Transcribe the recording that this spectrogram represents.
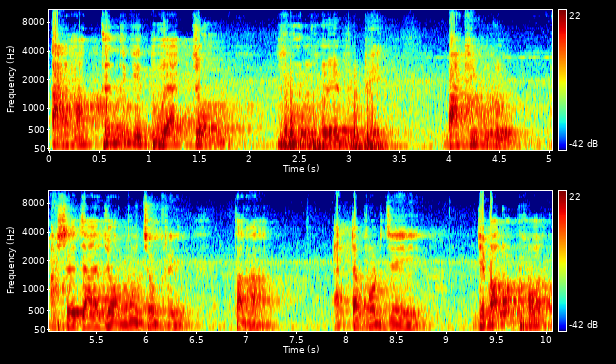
তার মধ্যে থেকে দু একজন ফুল হয়ে ফুটে। বাকিগুলো আসে যায় জন্মচক্রে। তারা একটা পর্যায়ে ডেভেলপ হয়।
